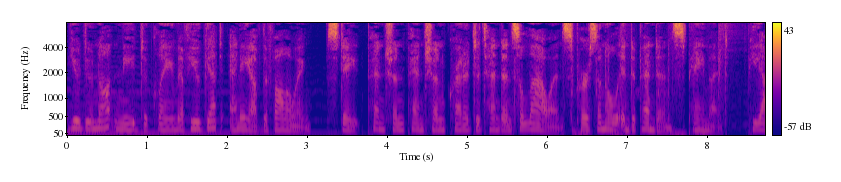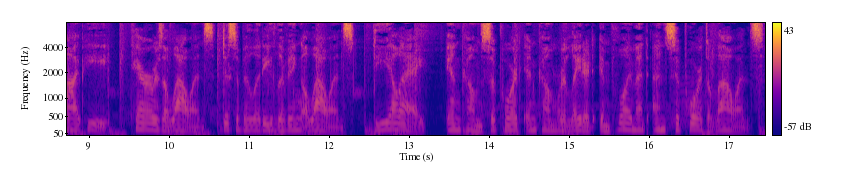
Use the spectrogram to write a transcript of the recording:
you do not need to claim if you get any of the following, state pension pension credit attendance allowance personal independence payment, PIP, carers allowance disability living allowance, DLA, income support income-related employment and support allowance,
